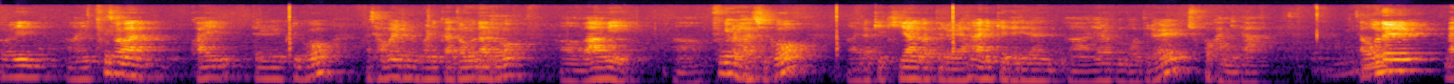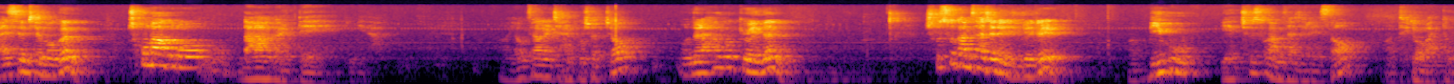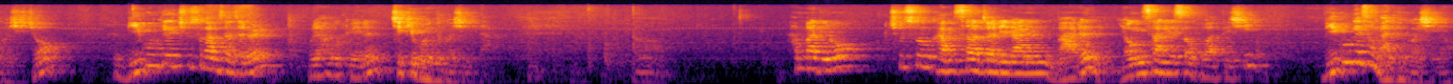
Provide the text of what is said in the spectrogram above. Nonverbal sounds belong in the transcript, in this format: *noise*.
우리 어, 이 풍성한 과일들 그리고 작물들을 보니까 너무나도 어, 마음이 어, 풍요로워지고 어, 이렇게 귀한 것들을 하나님께 드리는 어, 여러분 모두를 축복합니다. 자, 오늘 말씀 제목은 초막으로 나아갈 때입니다. 어, 영상을 잘 보셨죠? 오늘 한국교회는 추수감사절의 유래를 어, 미국의 추수감사절에서 어, 들여왔던 것이죠. 미국의 추수감사절을 우리 한국교회는 지키고 있는 것입니다. 어, 한마디로 추수감사절이라는 말은 영상에서 보았듯이 미국에서 만든 것이에요.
